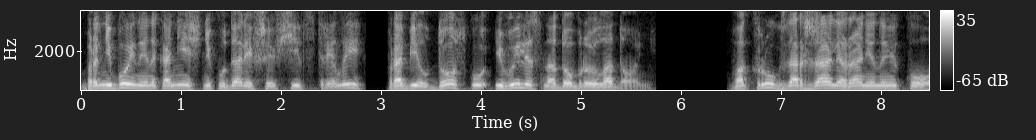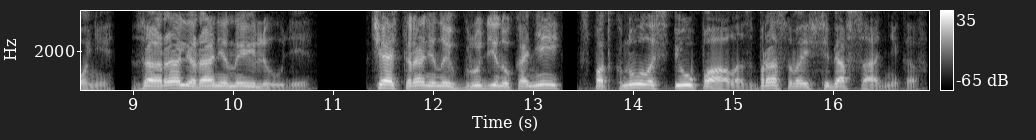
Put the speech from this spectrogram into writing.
Бронебойный наконечник, ударивший в щит стрелы, пробил доску и вылез на добрую ладонь. Вокруг заржали раненые кони, заорали раненые люди. Часть раненых в грудину коней споткнулась и упала, сбрасывая с себя всадников.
